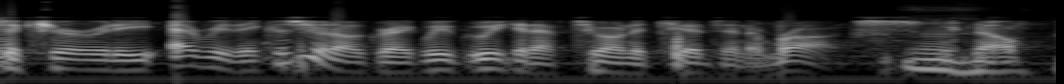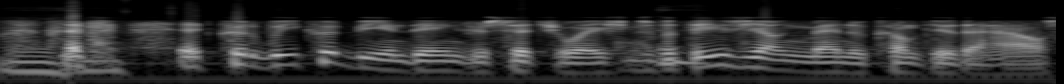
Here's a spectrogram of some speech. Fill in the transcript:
security, everything. Because you know, Greg, we we could have 200 kids in the Bronx. You mm-hmm. know, mm-hmm. it could we could be in dangerous situations. But these young men who come through the house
